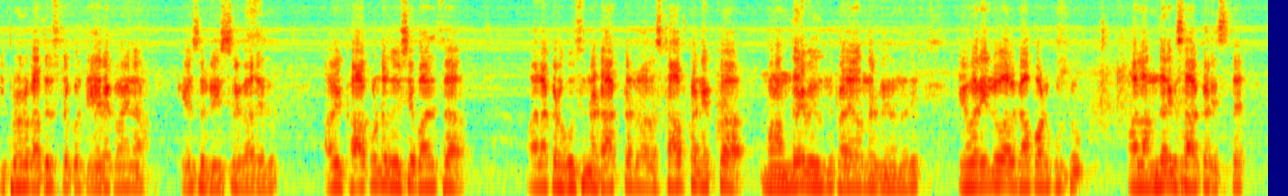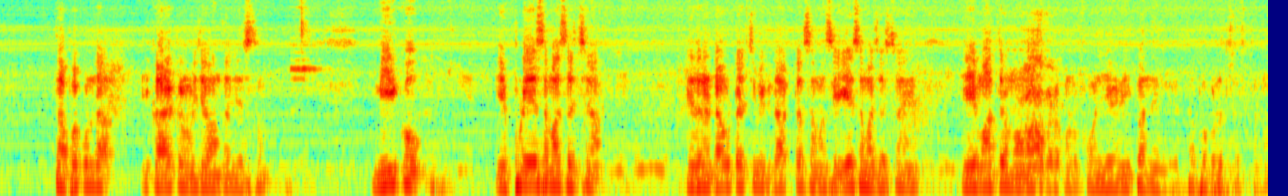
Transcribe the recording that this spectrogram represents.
ఇప్పటివరకు అదృష్టం కొద్ది ఏ రకమైన కేసులు రిజిస్టర్ కాలేదు. అవి కాకుండా చూసే బాధ్యత వాళ్ళు అక్కడ కూర్చున్న డాక్టర్లు వాళ్ళ స్టాఫ్ కన్నా ఎక్కువ మనందరి మీద ఉంది ప్రజలందరి మీద ఉన్నది. ఎవరి ఇల్లు వాళ్ళు కాపాడుకుంటూ వాళ్ళందరికీ సహకరిస్తే తప్పకుండా ఈ కార్యక్రమం విజయవంతం చేస్తాం. మీకు ఎప్పుడు ఏ సమస్య వచ్చినా ఏదైనా డౌట్ వచ్చి మీకు డాక్టర్ సమస్య ఏ సమస్య వచ్చినా ఏ మాత్రం మొహమాట పడకుండా ఫోన్ చేయండి ఇబ్బంది ఏం లేదు. తప్పకుండా చూస్తాను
